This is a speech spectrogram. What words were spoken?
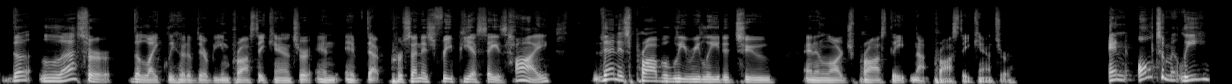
the lesser the likelihood of there being prostate cancer. And if that percentage free PSA is high, then it's probably related to an enlarged prostate, not prostate cancer. And ultimately,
